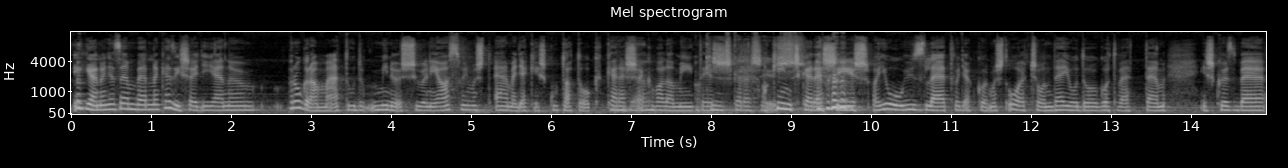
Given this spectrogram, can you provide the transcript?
Igen, hogy az embernek ez is egy ilyen programmá tud minősülni az, hogy most elmegyek és kutatok, keresek Igen. valamit, a és kincskeresés. a kincskeresés, a jó üzlet, hogy akkor most olcsón, de jó dolgot vettem, és közben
